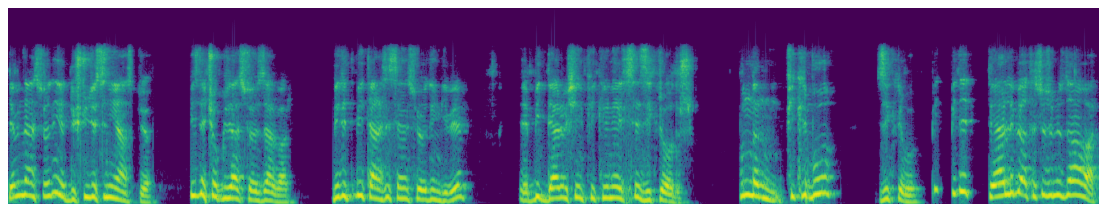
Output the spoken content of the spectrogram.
deminden söyledin ya düşüncesini yansıtıyor. Bizde çok güzel sözler var. Bir, bir tanesi senin söylediğin gibi e, bir dervişin fikri neyse zikri odur. Bunların fikri bu, zikri bu. Bir, bir de değerli bir atasözümüz daha var.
